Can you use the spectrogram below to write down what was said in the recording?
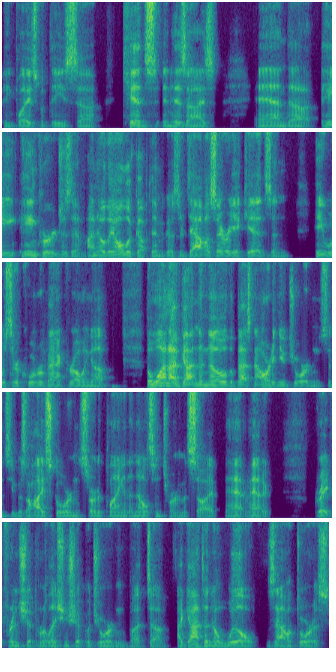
he plays with these uh, kids in his eyes, and uh, he he encourages them. I know they all look up to him because they're Dallas area kids, and he was their quarterback growing up. The one I've gotten to know the best. Now I already knew Jordan since he was a high schooler and started playing in the Nelson tournament, so I have had a great friendship and relationship with Jordan. But uh, I got to know Will Zalatoris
